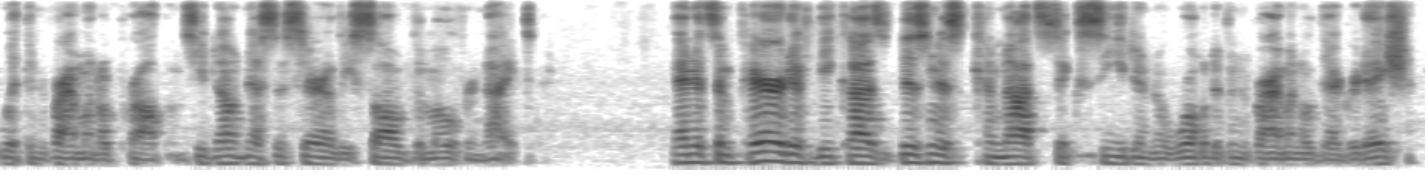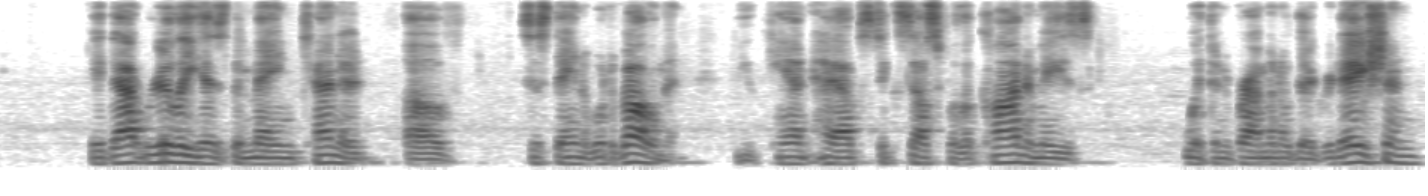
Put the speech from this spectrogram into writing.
with environmental problems. You don't necessarily solve them overnight. And it's imperative because business cannot succeed in a world of environmental degradation. Okay, that really is the main tenet of sustainable development. You can't have successful economies with environmental degradation.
